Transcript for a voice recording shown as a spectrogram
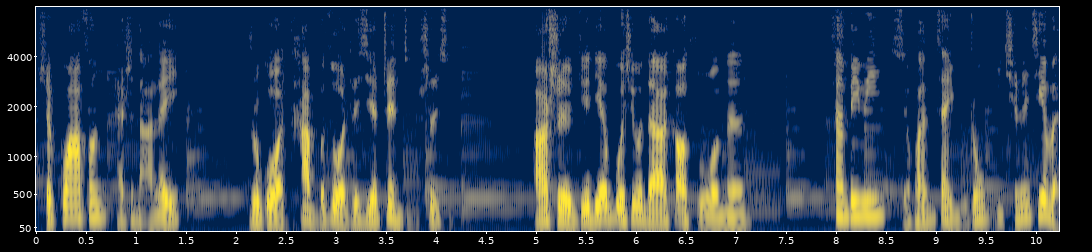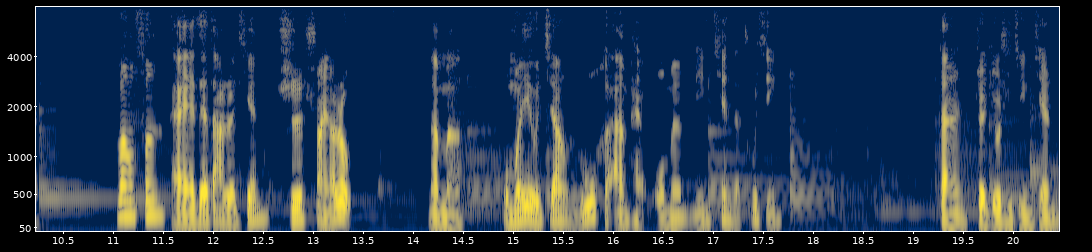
是刮风还是打雷？如果他不做这些正经事情，而是喋喋不休地告诉我们，范冰冰喜欢在雨中与情人接吻，汪峰爱在大热天吃涮羊肉，那么我们又将如何安排我们明天的出行？但这就是今天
